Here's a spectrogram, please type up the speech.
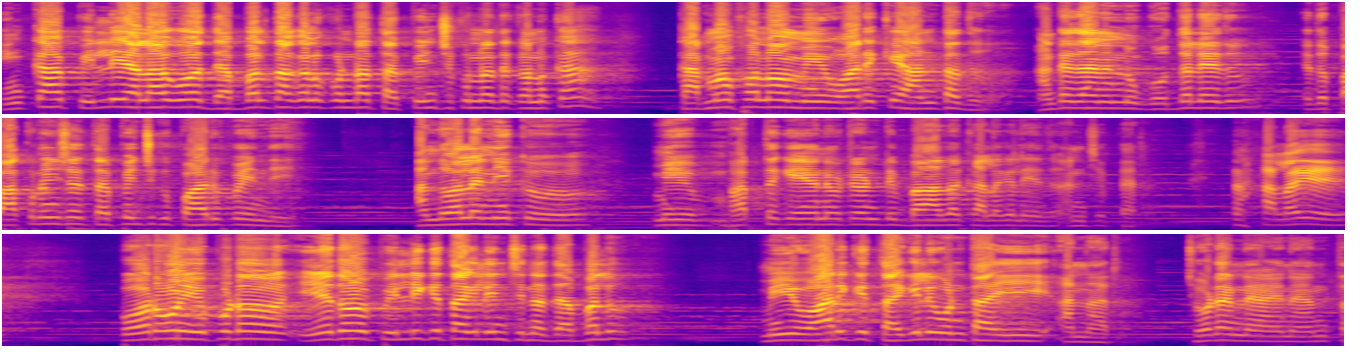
ఇంకా పిల్లి ఎలాగో దెబ్బలు తగలకుండా తప్పించుకున్నది కనుక కర్మఫలం మీ వారికి అంటదు. అంటే దాన్ని నువ్వు గుద్దలేదు ఏదో పక్క నుంచి తప్పించుకు పారిపోయింది. అందువల్ల నీకు మీ భర్తకి ఏమైనటువంటి బాధ కలగలేదు అని చెప్పారు. అలాగే పూర్వం ఎప్పుడో ఏదో పిల్లికి తగిలించిన దెబ్బలు మీ వారికి తగిలి ఉంటాయి అన్నారు. చూడండి ఆయన ఎంత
